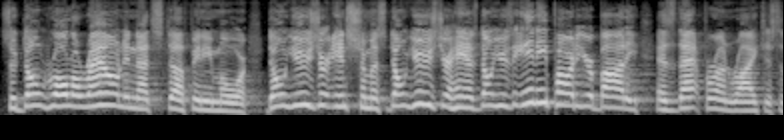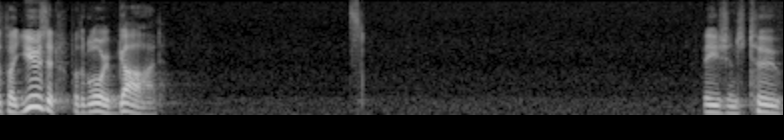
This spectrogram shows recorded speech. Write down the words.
So don't roll around in that stuff anymore. Don't use your instruments. Don't use your hands. Don't use any part of your body as that for unrighteousness, but use it for the glory of God. Ephesians 2.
